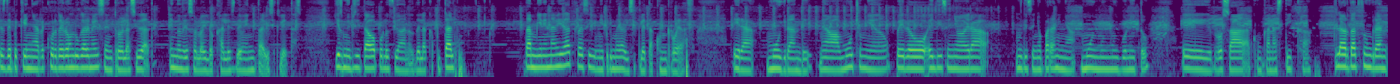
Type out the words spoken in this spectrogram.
Desde pequeña recuerdo un lugar en el centro de la ciudad, en donde solo hay locales de venta de bicicletas, y es muy visitado por los ciudadanos de la capital. También en Navidad recibí mi primera bicicleta con ruedas. Era muy grande, me daba mucho miedo, pero el diseño era un diseño para niña muy, muy, muy bonito. Eh, rosada, con canastica. La verdad fue un gran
